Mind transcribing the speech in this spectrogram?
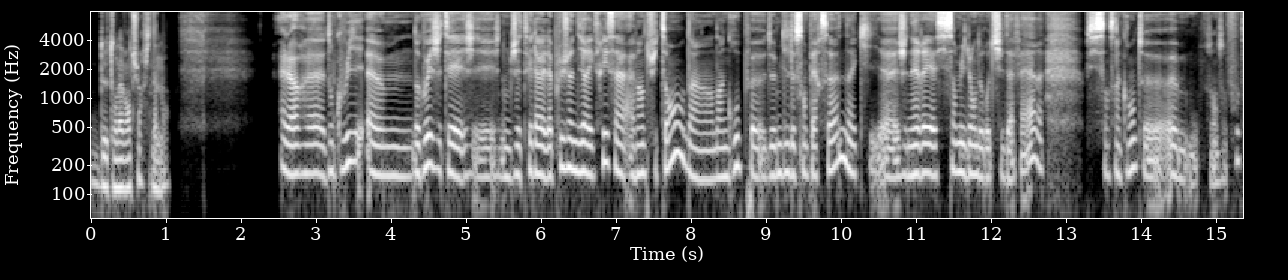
de ton aventure finalement? Alors euh, donc oui, euh, donc oui j'étais donc j'étais la, plus jeune directrice à, à 28 ans d'un groupe de 1200 personnes qui euh, générait 600 millions d'euros de chiffre d'affaires, 650, euh, on s'en fout.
